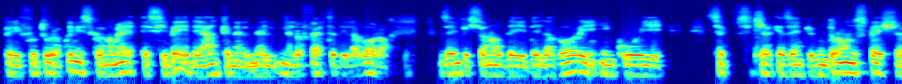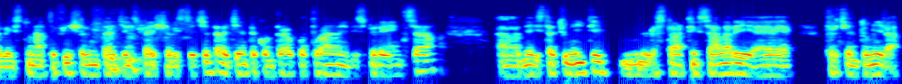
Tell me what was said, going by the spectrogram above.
per il futuro. Quindi secondo me e si vede anche nel, nel, nell'offerta di lavoro. Ad esempio ci sono dei, dei lavori in cui se si cerca ad esempio un drone specialist, un artificial intelligence mm-hmm. specialist, eccetera, gente con 3 o 4 anni di esperienza, uh, negli Stati Uniti lo starting salary è 300.000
